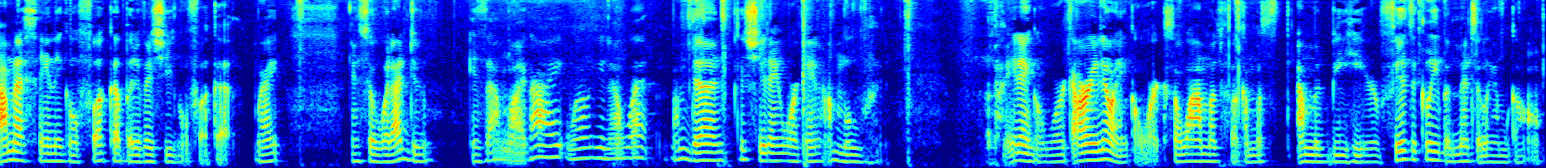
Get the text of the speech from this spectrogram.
I'm not saying they're to fuck up, but eventually you're to fuck up, right? And so what I do is I'm like, all right, well, you know what? I'm done. This shit ain't working. I'm moving. It ain't gonna work. I already know it ain't gonna work. So why fuck? I'm gonna, I'm gonna be here physically, but mentally I'm gone.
